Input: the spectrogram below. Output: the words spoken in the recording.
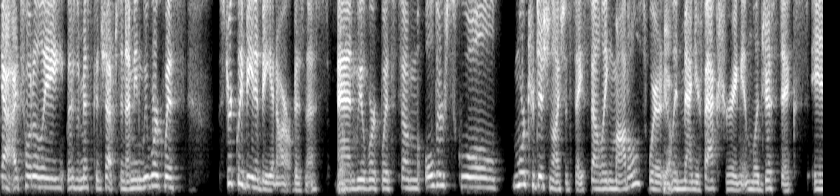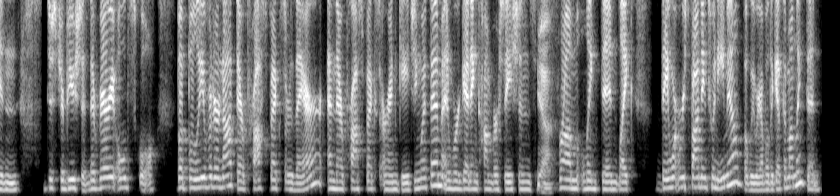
Yeah, I totally, there's a misconception. I mean, we work with strictly B2B in our business, yeah. and we work with some older school more traditional, I should say, selling models where yeah. in manufacturing, in logistics, in distribution. They're very old school. But believe it or not, their prospects are there and their prospects are engaging with them. And we're getting conversations yeah. from LinkedIn. Like they weren't responding to an email, but we were able to get them on LinkedIn.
